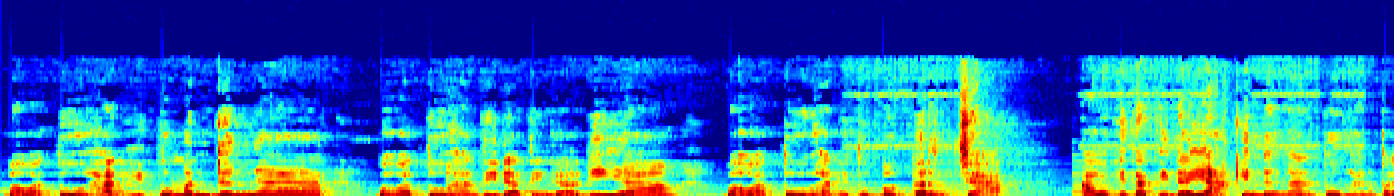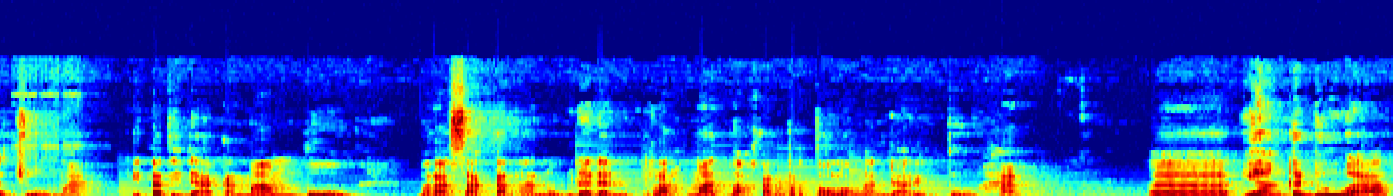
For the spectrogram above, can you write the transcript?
bahwa Tuhan itu mendengar, bahwa Tuhan tidak tinggal diam, bahwa Tuhan itu bekerja. Kalau kita tidak yakin dengan Tuhan percuma, kita tidak akan mampu merasakan anugerah dan rahmat bahkan pertolongan dari Tuhan. Uh, yang kedua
